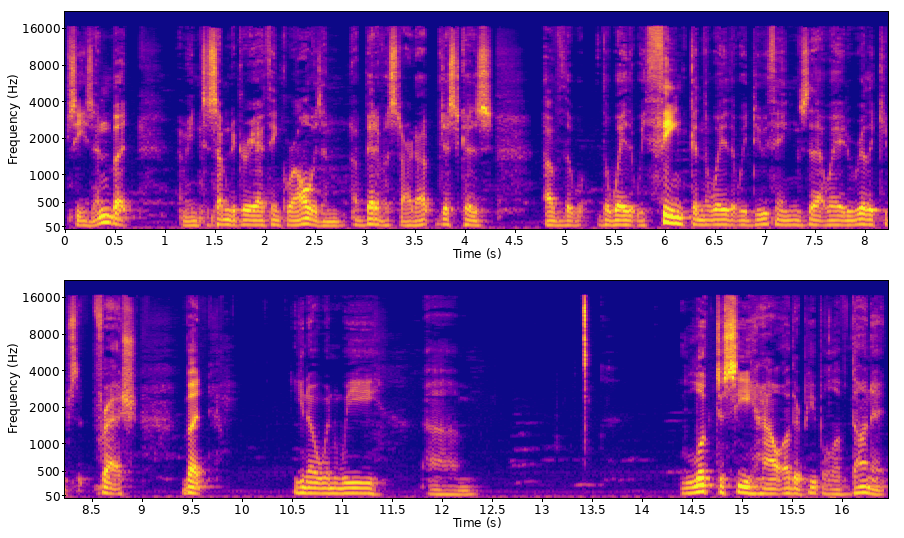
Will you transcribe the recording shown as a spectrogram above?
season but i mean to some degree i think we're always in a bit of a startup just because of the the way that we think and the way that we do things that way it really keeps it fresh but you know when we um, look to see how other people have done it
